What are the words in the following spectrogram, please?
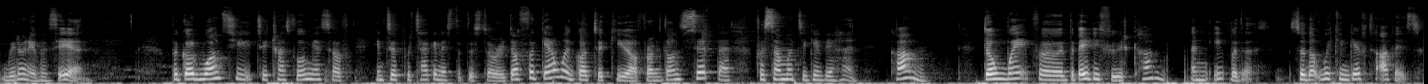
We don't even see it. But God wants you to transform yourself into a protagonist of the story. Don't forget where God took you out from. Don't sit there for someone to give you a hand. Come. Don't wait for the baby food. Come and eat with us so that we can give to others.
